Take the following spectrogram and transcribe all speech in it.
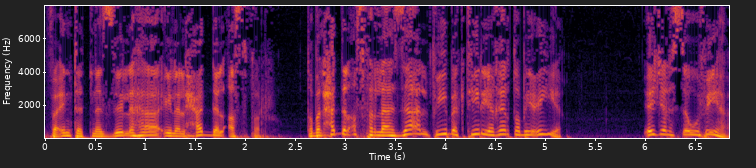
فأنت تنزلها إلى الحد الأصفر. طب الحد الأصفر لا زال في بكتيريا غير طبيعية. إيش جالس تسوي فيها؟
